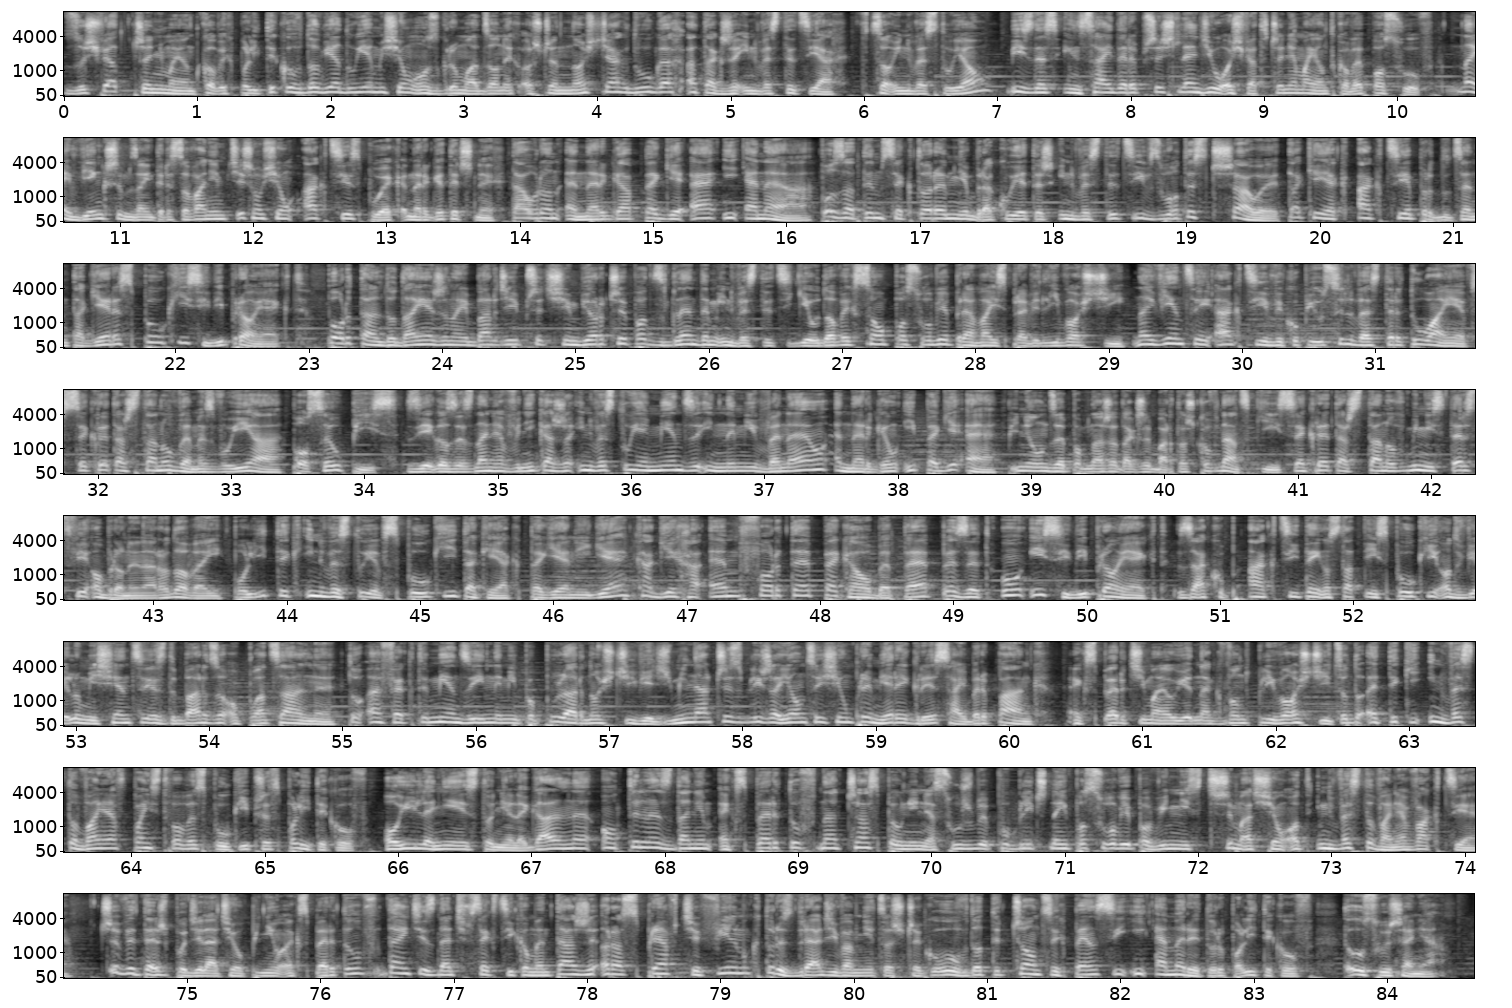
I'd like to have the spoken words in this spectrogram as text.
Z oświadczeń majątkowych polityków dowiadujemy się o zgromadzonych oszczędnościach, długach, a także inwestycjach. W co inwestują? Business Insider prześledził oświadczenia majątkowe posłów. Największym zainteresowaniem cieszą się akcje spółek energetycznych Tauron Energa, PGE i Enea. Poza tym sektorem nie brakuje też inwestycji w złote strzały, takie jak akcje producenta gier spółki CD Projekt. Portal dodaje, że najbardziej przedsiębiorczy pod względem inwestycji giełdowych są posłowie Prawa i Sprawiedliwości. Najwięcej akcji wykupił Sylwester Tułajew, sekretarz stanu w MSWiA, poseł PiS. Z jego zeznania wynika, że inwestuje m.in. w Eneę, Energię i PGE. Pieniądze pomnaża także Bartosz Kownacki, sekretarz stanu w Ministerstwie Obrony Narodowej. Polityk inwestuje w spółki takie jak PGNiG, KGHM, Forte, PKO BP, PZU i CD Projekt. Zakup akcji tej ostatniej spółki od wielu miesięcy jest bardzo opłacalny. To efekt m.in. popularności Wiedźmina czy zbliżającej się premiery gry Cyberpunk. Eksperci mają jednak wątpliwości co do etyki inwestowania w państwowe spółki przez polityków. O ile nie jest to nielegalne, o tyle zdaniem ekspertów na czas pełnienia służby publicznej posłowie powinni wstrzymać się od inwestowania w akcje. Czy wy też podzielacie opinię ekspertów? Dajcie znać w sekcji komentarzy oraz sprawdźcie film, który zdradzi wam nieco szczegółów dotyczących pensji i emerytur polityków. Do usłyszenia.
